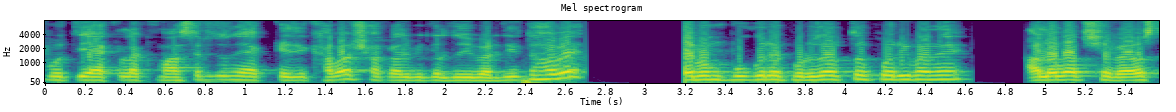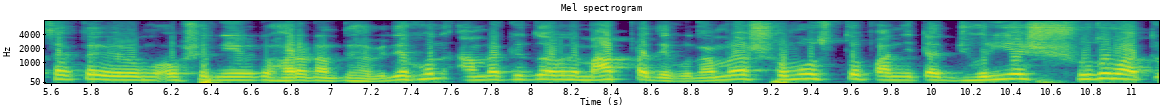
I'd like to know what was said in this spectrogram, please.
প্রতি এক লাখ মাছের জন্য এক কেজি খাবার সকাল বিকেল দুইবার দিতে হবে। এবং পুকুরে পর্যাপ্ত পরিমাণে আলো বাতাসের ব্যবস্থা থাকতে হবে এবং অবশ্যই নিয়মিত হরা টানতে হবে। দেখুন, আমরা কিন্তু আমাদের মাপটা দেখুন। আমরা সমস্ত পানিটা ঝরিয়ে শুধুমাত্র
